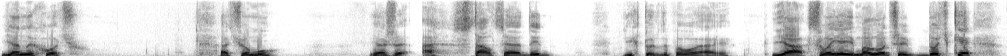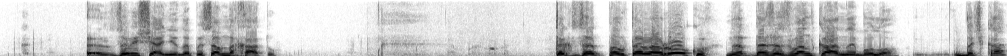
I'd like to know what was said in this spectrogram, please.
Я не хочу. А чому? Я же стався один, ніхто не допомагає. Я своєї молодшій дочці е, завіщання написав на хату. Так за півтора року навіть дзвонка не було. Дочка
